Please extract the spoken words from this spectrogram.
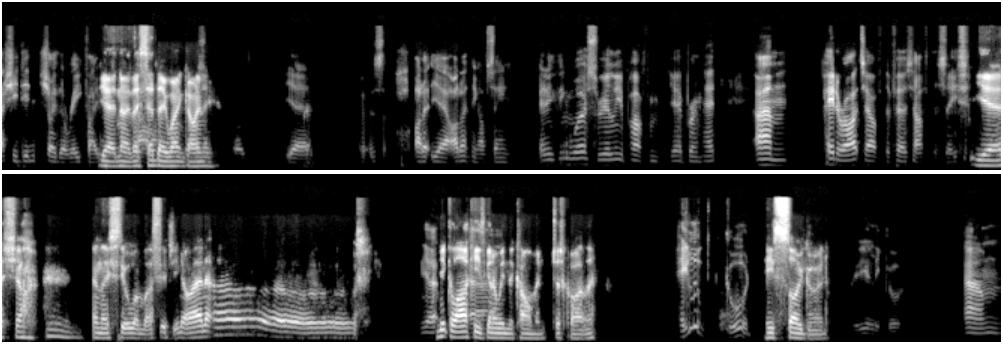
actually didn't show the replay. Yeah, no, they said they weren't going there. Yeah, it was. I don't. Yeah, I don't think I've seen anything worse really, apart from yeah, Broomhead. Um, Peter Wright's out for the first half of the season. Yeah, sure. And they still won by 59. Oh. Yeah, Nick Larkey's going to Uh, win the Coleman, just quietly. he looked good, He's so good. really good. Um,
